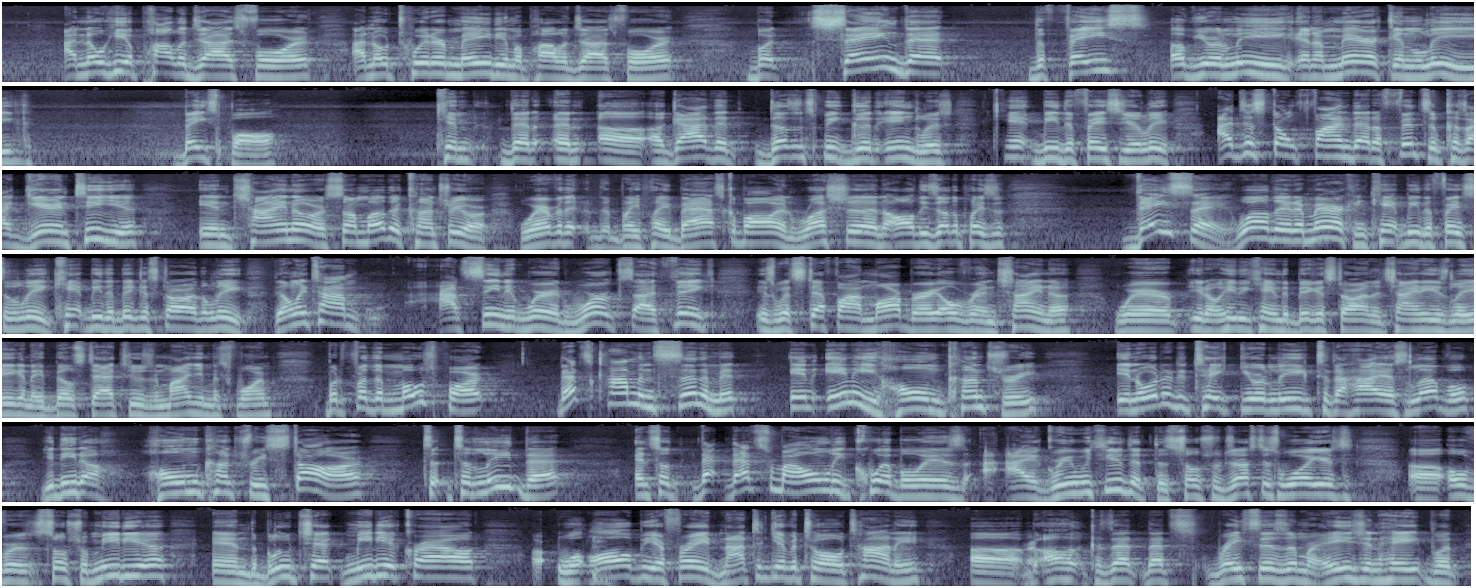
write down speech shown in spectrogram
I know he apologized for it. I know Twitter made him apologize for it. But saying that the face of your league, an American league, baseball, can that an, uh, a guy that doesn't speak good English can't be the face of your league. I just don't find that offensive because I guarantee you, in China or some other country or wherever they, they play basketball in Russia and all these other places, they say, well, that American can't be the face of the league, can't be the biggest star of the league. The only time I've seen it where it works, I think, is with Stephon Marbury over in China, where you know he became the biggest star in the Chinese league, and they built statues and monuments for him. But for the most part, that's common sentiment in any home country. In order to take your league to the highest level, you need a home country star to, to lead that. And so that that's my only quibble is I, I agree with you that the social justice warriors uh, over social media and the blue check media crowd uh, will all be afraid not to give it to Ohtani because uh, right. that that's racism or Asian hate. But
